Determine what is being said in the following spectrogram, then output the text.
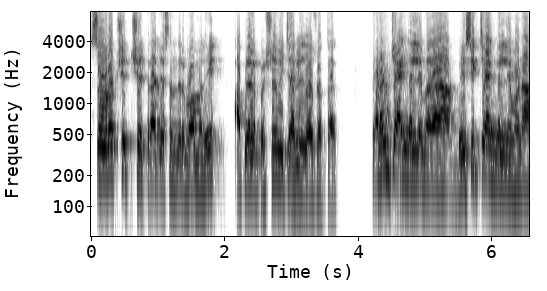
संरक्षित क्षेत्राच्या संदर्भामध्ये आपल्याला प्रश्न विचारले जाऊ शकतात. करंटच्या अँगलने म्हणा बेसिकच्या अँगलने म्हणा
